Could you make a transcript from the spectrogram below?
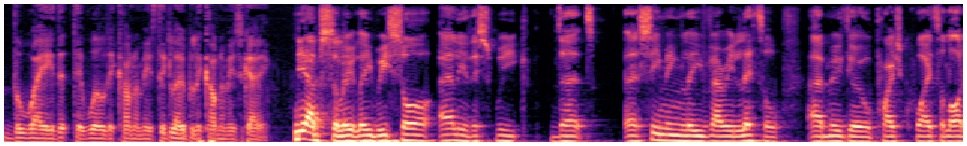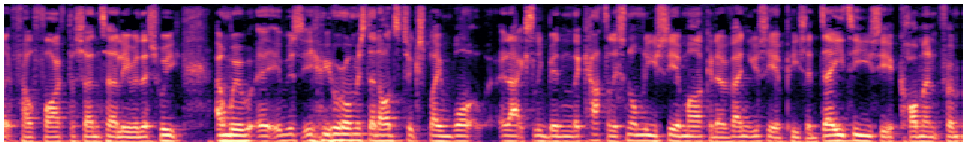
the way that the world economy, is, the global economy, is going. Yeah, absolutely. We saw earlier this week that uh, seemingly very little uh, moved the oil price quite a lot. It fell five percent earlier this week, and we it was you were almost at odds to explain what had actually been the catalyst. Normally, you see a market event, you see a piece of data, you see a comment from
